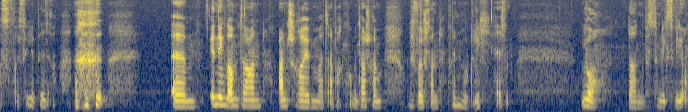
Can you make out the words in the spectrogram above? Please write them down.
krass, voll viele Bilder. ähm, in den Kommentaren anschreiben, als einfach einen Kommentar schreiben. Und ich würde dann, wenn möglich, helfen. Ja, dann bis zum nächsten Video.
